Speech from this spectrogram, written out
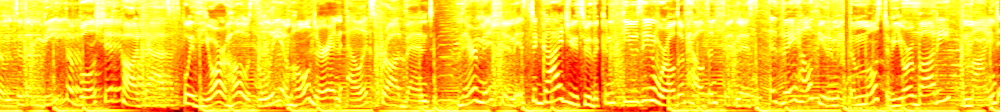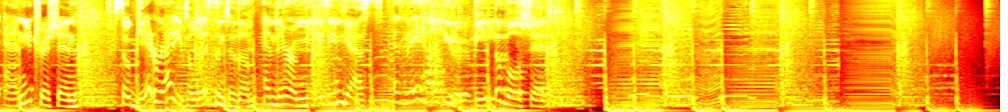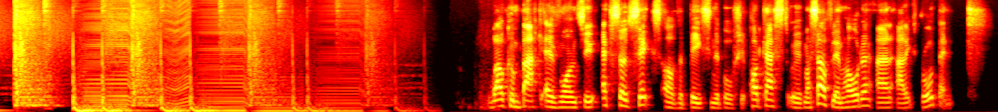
Welcome to the Beat the Bullshit podcast with your hosts, Liam Holder and Alex Broadbent. Their mission is to guide you through the confusing world of health and fitness as they help you to make the most of your body, mind, and nutrition. So get ready to listen to them and their amazing guests as they help you to beat the bullshit. Welcome back, everyone, to episode six of the Beating the Bullshit podcast with myself, Liam Holder, and Alex Broadbent.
